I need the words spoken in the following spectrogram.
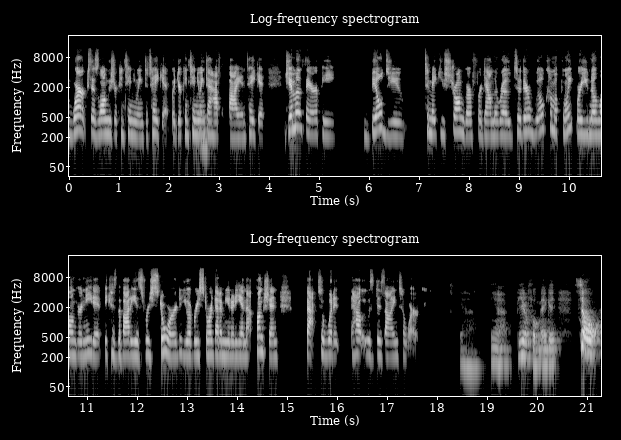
works as long as you're continuing to take it, but you're continuing to have to buy and take it. Gemmotherapy builds you to make you stronger for down the road. So there will come a point where you no longer need it because the body is restored. You have restored that immunity and that function back to what it how it was designed to work. Yeah, yeah, beautiful, Megan. So,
